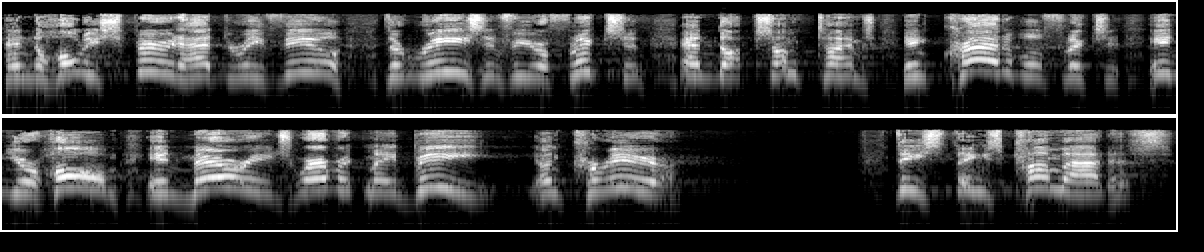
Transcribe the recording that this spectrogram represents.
And the Holy Spirit had to reveal the reason for your affliction and sometimes incredible affliction in your home, in marriage, wherever it may be, in career. These things come at us.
